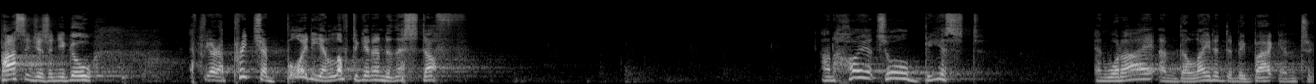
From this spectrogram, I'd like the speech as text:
passages and you go, if you're a preacher, boy, do you love to get into this stuff. And how it's all based in what I am delighted to be back into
